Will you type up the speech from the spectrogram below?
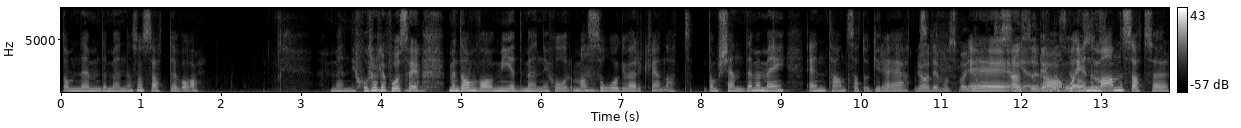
de nämndemännen som satt där var människor höll jag på att säga. Men de var medmänniskor. Man såg verkligen att de kände med mig. En tant satt och grät. ja det måste vara jobbigt Eh, att se alltså, det. ja, och en så. man satt så här,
